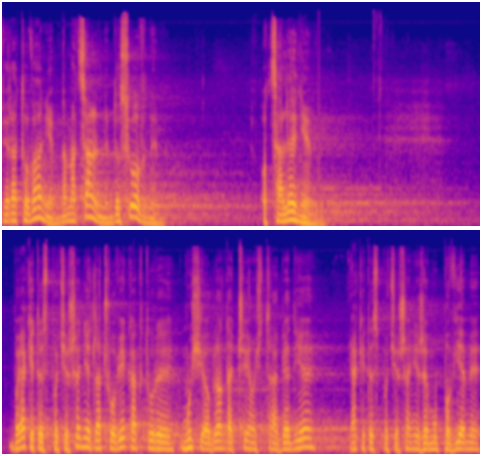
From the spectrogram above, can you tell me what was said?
wyratowaniem namacalnym, dosłownym, ocaleniem. Bo jakie to jest pocieszenie dla człowieka, który musi oglądać czyjąś tragedię, jakie to jest pocieszenie, że mu powiemy:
